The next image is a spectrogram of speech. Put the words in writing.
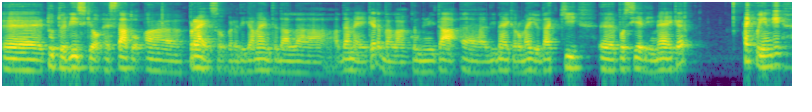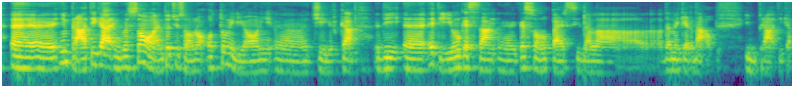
eh, tutto il rischio è stato eh, preso praticamente dalla, da Maker, dalla comunità eh, di Maker, o meglio da chi possiede i Maker, e quindi eh, in pratica in questo momento ci sono 8 milioni eh, circa di eh, Ethereum che, sta, che, sono persi dalla, da MakerDAO in pratica.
